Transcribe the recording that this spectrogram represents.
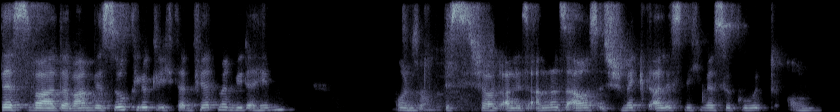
das war, da waren wir so glücklich, dann fährt man wieder hin und es schaut alles anders aus, es schmeckt alles nicht mehr so gut und,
